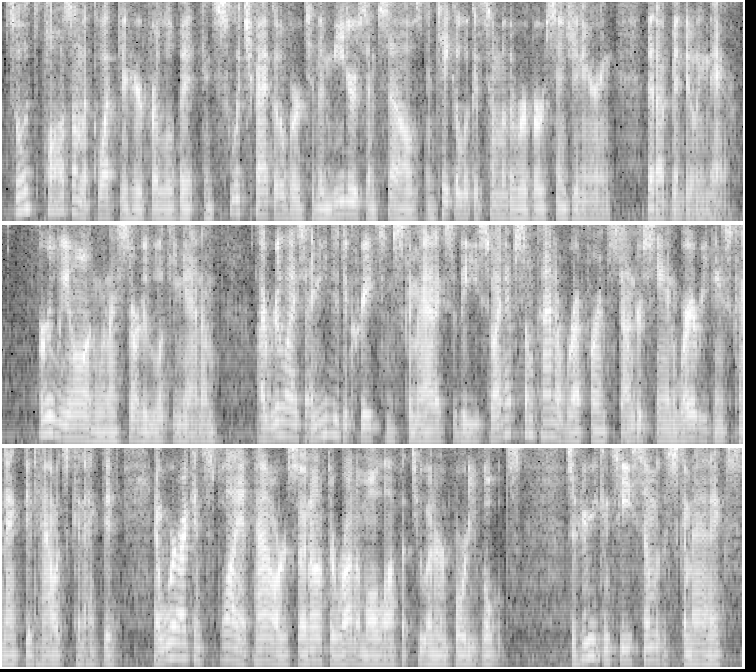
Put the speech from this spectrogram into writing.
So let's pause on the collector here for a little bit and switch back over to the meters themselves and take a look at some of the reverse engineering that I've been doing there. Early on when I started looking at them, I realized I needed to create some schematics of these so I'd have some kind of reference to understand where everything's connected, how it's connected, and where I can supply it power so I don't have to run them all off of 240 volts. So here you can see some of the schematics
